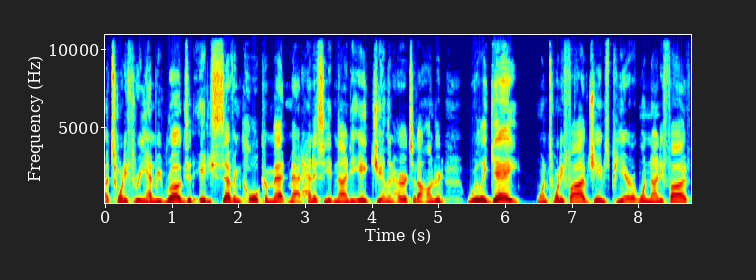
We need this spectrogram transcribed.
at 23, Henry Ruggs at 87, Cole Kmet, Matt Hennessy at 98, Jalen Hurts at 100, Willie Gay 125, James Pierre at 195,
